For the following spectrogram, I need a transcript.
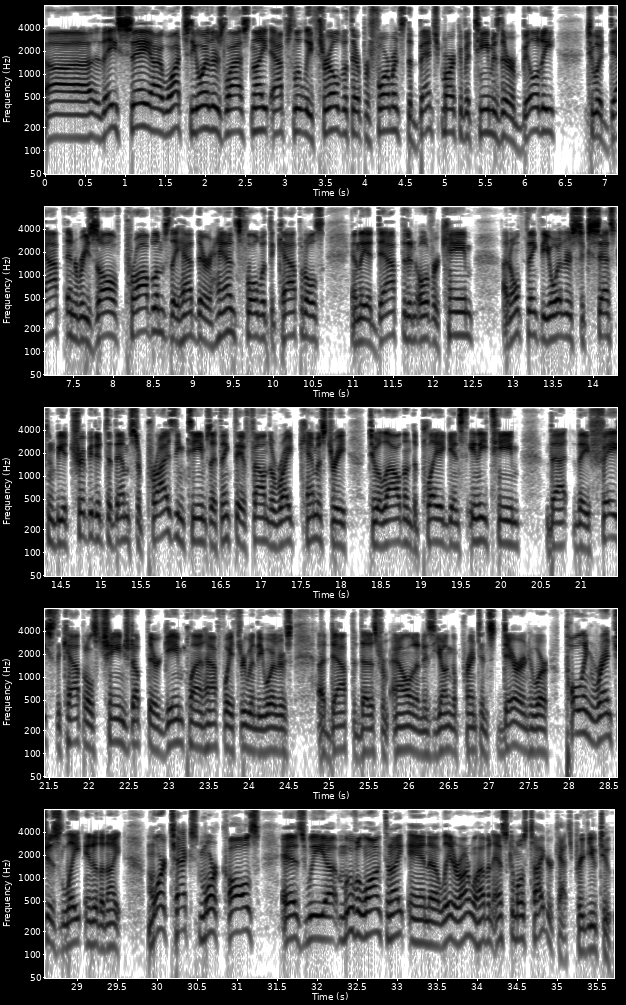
Uh, they say I watched the Oilers last night, absolutely thrilled with their performance. The benchmark of a team is their ability to adapt and resolve problems. They had their hands full with the Capitals, and they adapted and overcame. I don't think the Oilers' success can be attributed to them surprising teams. I think they have found the right chemistry to allow them to play against any team that they face. The Capitals changed up their game plan halfway through, and the Oilers adapted. That is from Allen and his young apprentice Darren, who are pulling wrenches late into the night. More texts, more calls as we uh, move along tonight, and uh, later on we'll have an Eskimos Tiger Cats preview too.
